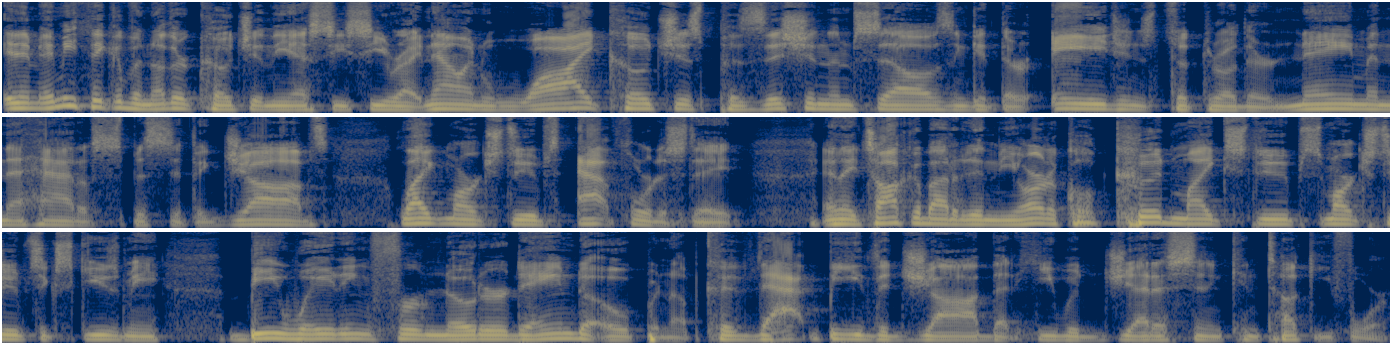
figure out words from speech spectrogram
And it made me think of another coach in the SEC right now and why coaches position themselves and get their agents to throw their name in the hat of specific jobs, like Mark Stoops at Florida State. And they talk about it in the article. Could Mike Stoops, Mark Stoops, excuse me, be waiting for Notre Dame to open up? Could that be the job that he would jettison Kentucky for?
